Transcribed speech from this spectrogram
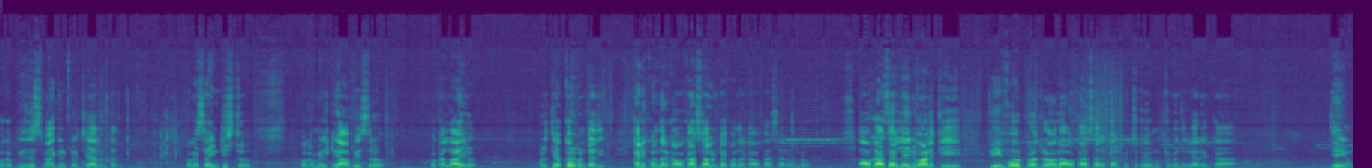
ఒక బిజినెస్ మ్యాగ్నెట్ చేయాలంటుంది ఒక సైంటిస్టు ఒక మిలిటరీ ఆఫీసరు ఒక లాయరు ప్రతి ఒక్కరికి ఉంటుంది. కానీ కొందరికి అవకాశాలు ఉంటాయి కొందరికి అవకాశాలు ఉండవు. అవకాశాలు లేని వాళ్ళకి పీ ఫోర్ ప్రోగ్రాంలో అవకాశాలు కల్పించడమే ముఖ్యమంత్రి గారి యొక్క ధ్యేయం.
